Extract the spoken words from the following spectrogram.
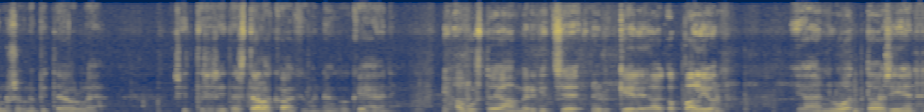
kunnossa kuin ne pitää olla. Ja sitten se siitä sitten alkaa, kun mennään koko kehään. Niin avustajahan merkitsee nyrkkeilijä aika paljon ja hän luottaa siihen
